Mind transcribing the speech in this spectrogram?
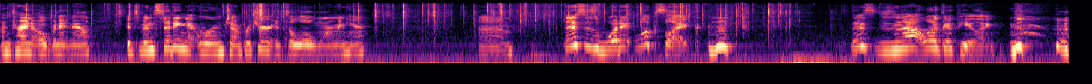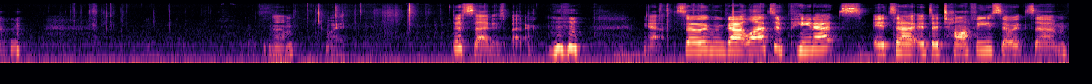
I'm trying to open it now. It's been sitting at room temperature. It's a little warm in here. This is what it looks like. this does not look appealing. um, wait. This side is better. yeah. So we've got lots of peanuts. It's a it's a toffee, so it's um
